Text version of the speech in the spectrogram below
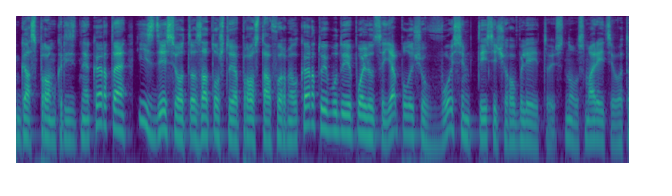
Газпром кредитная карта. И здесь вот за то, что я просто оформил карту и буду ей пользоваться, я получу 8 тысяч рублей. То есть, ну, смотрите, вот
